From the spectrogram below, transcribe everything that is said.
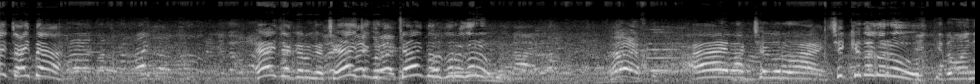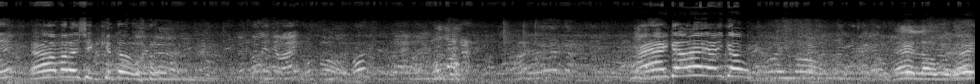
এই চাইবে। এই যে গরু গেছে এই যে গরু চাই গরু গরু গরু। এই লাগছে গরু আয়। শিক্ষিত গরু। শিক্ষিত মানে? এবারে শিক্ষিত। এই গাও এই গাও এই লাউ গরু এই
